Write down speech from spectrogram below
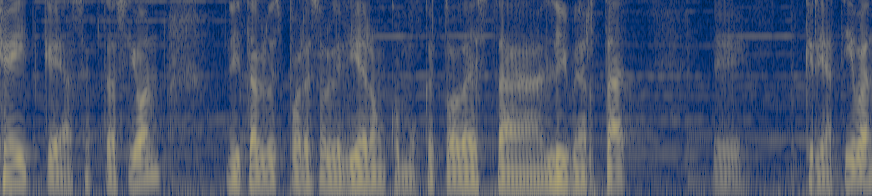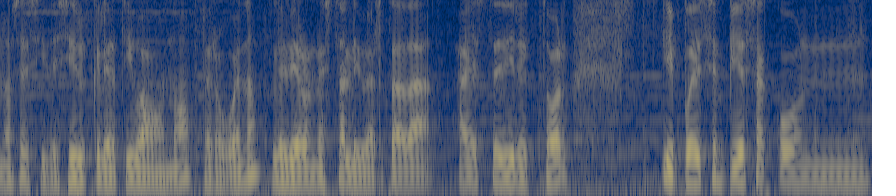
hate que aceptación, y tal vez por eso le dieron como que toda esta libertad eh, creativa, no sé si decir creativa o no, pero bueno, le dieron esta libertad a este director, y pues empieza con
